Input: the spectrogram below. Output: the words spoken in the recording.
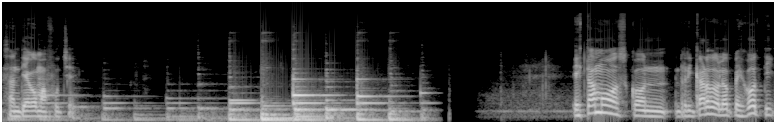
Santiago Mafuche. Estamos con Ricardo López Gotti.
